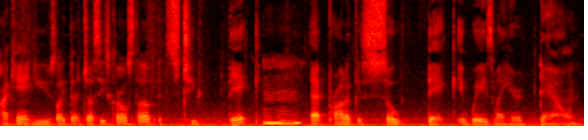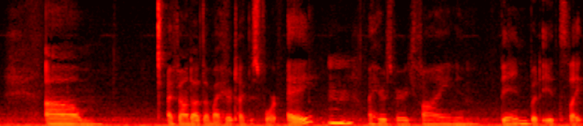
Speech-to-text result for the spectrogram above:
I can't use like that Jesse's curl stuff. It's too thick. Mm-hmm. That product is so thick. It weighs my hair down. Um, I found out that my hair type is 4A. Mm-hmm. My hair is very fine and thin, but it's like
